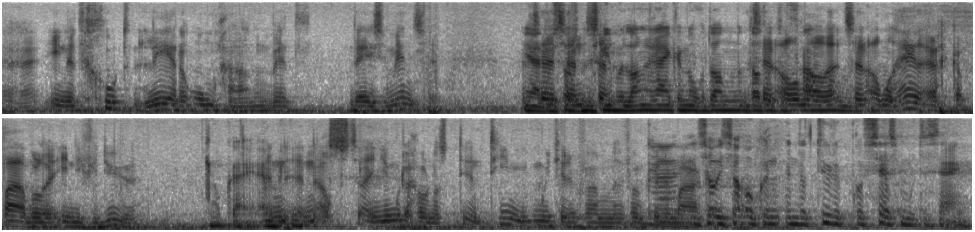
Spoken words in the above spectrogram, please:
uh, in het goed leren omgaan met deze mensen. Ja, dus dat is misschien belangrijker nog dan dat het zijn, allemaal, het zijn allemaal heel erg capabele individuen. Okay, en, en, als, en je moet er gewoon als een team moet je ervan van kunnen ja, maken. En zoiets zou ook een, een natuurlijk proces moeten zijn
